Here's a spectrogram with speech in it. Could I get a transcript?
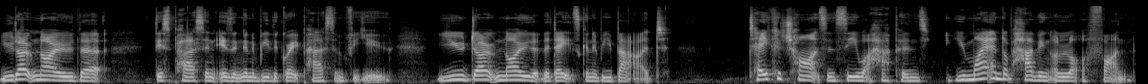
You don't know that this person isn't going to be the great person for you. You don't know that the date's going to be bad. Take a chance and see what happens. You might end up having a lot of fun.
